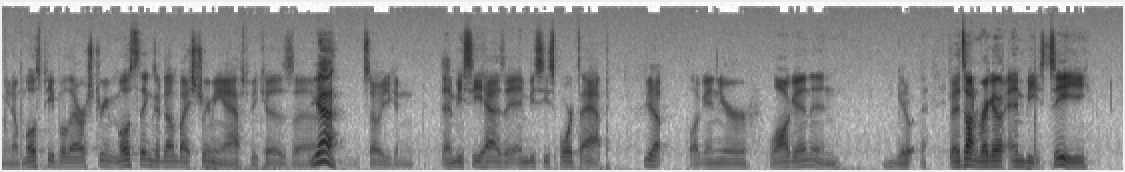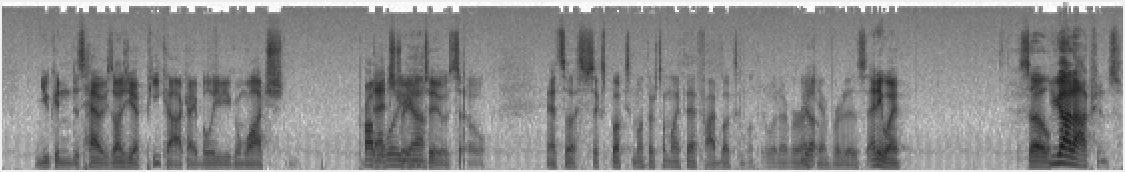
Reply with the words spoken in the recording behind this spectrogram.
you know, most people that are stream, most things are done by streaming apps because uh, Yeah. So you can. NBC has a NBC Sports app. Yep. Plug in your login and you get if it's on regular NBC, You can just have as long as you have Peacock, I believe you can watch that Probably, stream yeah. too. So that's uh, six bucks a month or something like that, five bucks a month or whatever. I can't remember what it is. Anyway, so You got options.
